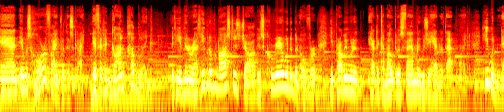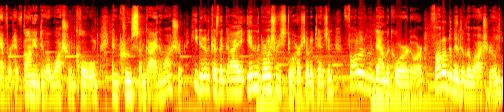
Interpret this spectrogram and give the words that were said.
And it was horrifying for this guy. If it had gone public, that he had been arrested, he would have lost his job. His career would have been over. He probably would have had to come out to his family, which he hadn't at that point. He would never have gone into a washroom cold and cruised some guy in the washroom. He did it because the guy in the grocery store showed attention, followed him down the corridor, followed him into the washroom,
